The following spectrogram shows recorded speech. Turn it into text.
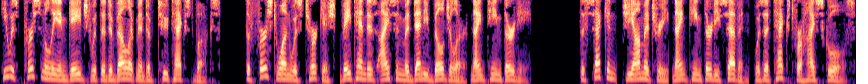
He was personally engaged with the development of two textbooks. The first one was Turkish, Vatandaş İçin Medeni Bilgiler 1930. The second, Geometry 1937, was a text for high schools.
